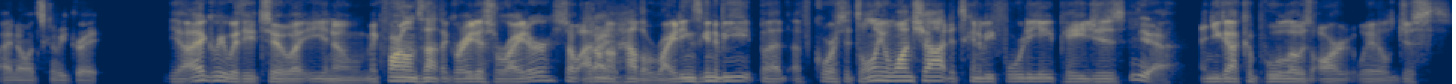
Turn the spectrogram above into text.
I know it's gonna be great. Yeah, I agree with you too. Uh, you know, McFarlane's not the greatest writer, so I don't know how the writing's going to be, but of course, it's only a one shot. It's going to be 48 pages. Yeah. And you got Capullo's art will just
